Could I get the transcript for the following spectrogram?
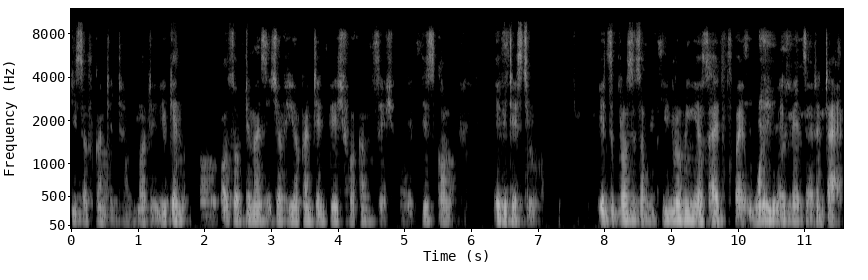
piece of content? But you can also optimize each of your content page for conversation. This is called a-b testing. It's a process of improving your site by one elements at a time.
